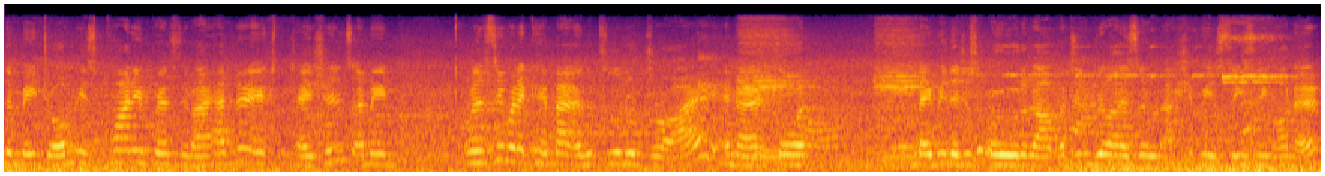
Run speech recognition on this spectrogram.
the mì trộn is quite impressive. I had no expectations. I mean, honestly, when it came out, it looked a little dry, and I thought maybe they just oiled it up. I didn't realize there would actually be a seasoning on it.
